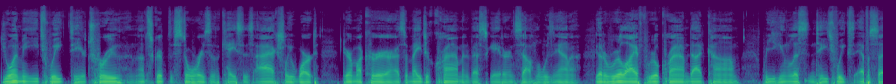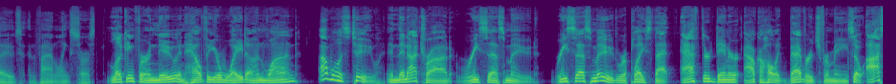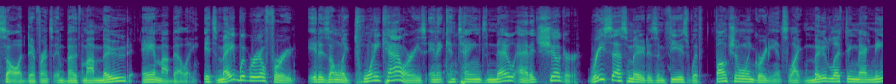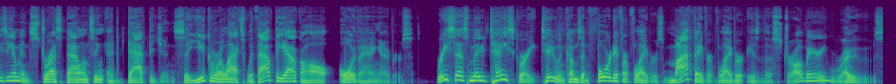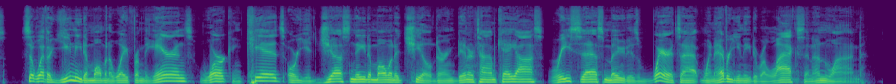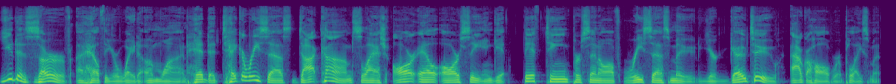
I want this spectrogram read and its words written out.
Join me each week to hear true and unscripted stories of the cases I actually worked during my career as a major crime investigator in South Louisiana. Go to realliferealcrime.com where you can listen to each week's episodes and find links to us. Looking for a new and healthier way to unwind? I was too, and then I tried Recess Mood. Recess Mood replaced that after dinner alcoholic beverage for me, so I saw a difference in both my mood and my belly. It's made with real fruit. It is only 20 calories and it contains no added sugar. Recess Mood is infused with functional ingredients like mood lifting magnesium and stress balancing adaptogens, so you can relax without the alcohol or the hangovers. Recess Mood tastes great too and comes in four different flavors. My favorite flavor is the strawberry rose. So, whether you need a moment away from the errands, work, and kids, or you just need a moment of chill during dinner time chaos, Recess Mood is where it's at whenever you need to relax and unwind. You deserve a healthier way to unwind. Head to takearecess.com slash RLRC and get 15% off Recess Mood, your go to alcohol replacement.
